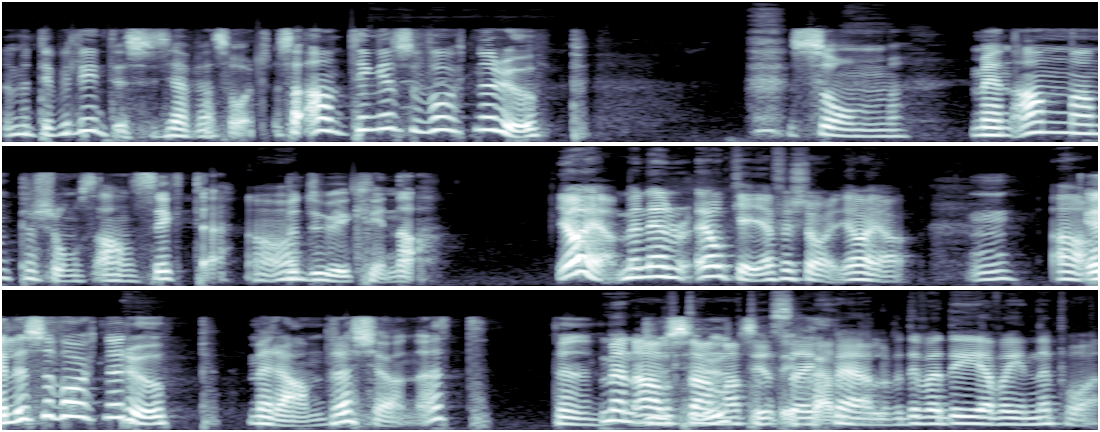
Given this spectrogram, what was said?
men det blir inte så jävla svårt. Så antingen så vaknar du upp som med en annan persons ansikte, Ja. men du är kvinna. Ja, ja, men en- okej, jag förstår. Ja, ja. Mm. ja. Eller så vaknar du upp med det andra könet. Men, Men allt annat dig sig själv. Det var det jag var inne på.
